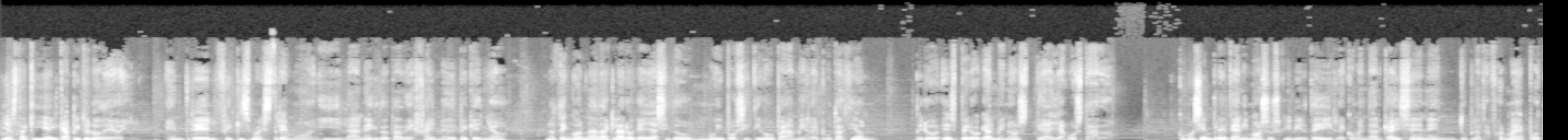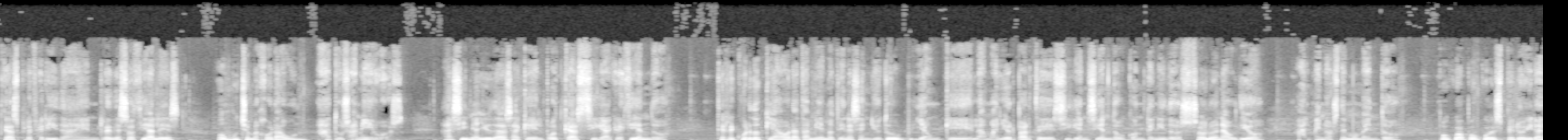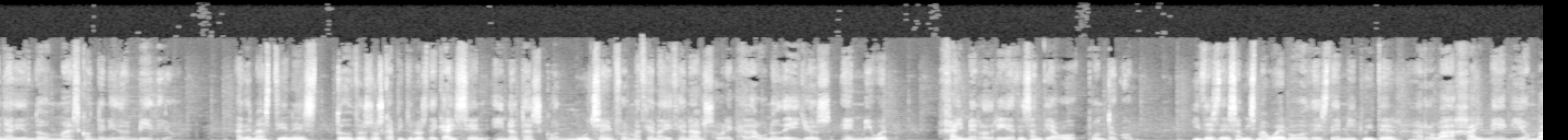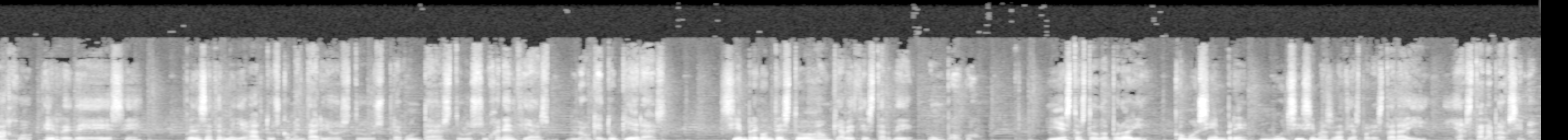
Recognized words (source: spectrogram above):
Y hasta aquí el capítulo de hoy. Entre el friquismo extremo y la anécdota de Jaime de pequeño, no tengo nada claro que haya sido muy positivo para mi reputación, pero espero que al menos te haya gustado. Como siempre, te animo a suscribirte y recomendar Kaizen en tu plataforma de podcast preferida, en redes sociales o mucho mejor aún, a tus amigos. Así me ayudas a que el podcast siga creciendo. Te recuerdo que ahora también lo tienes en YouTube y aunque la mayor parte siguen siendo contenidos solo en audio, al menos de momento, poco a poco espero ir añadiendo más contenido en vídeo. Además tienes todos los capítulos de Kaizen y notas con mucha información adicional sobre cada uno de ellos en mi web, jaimerodríguezdesantiago.com. Y desde esa misma web o desde mi Twitter, arroba jaime-rds, puedes hacerme llegar tus comentarios, tus preguntas, tus sugerencias, lo que tú quieras. Siempre contesto, aunque a veces tarde un poco. Y esto es todo por hoy. Como siempre, muchísimas gracias por estar ahí y hasta la próxima.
